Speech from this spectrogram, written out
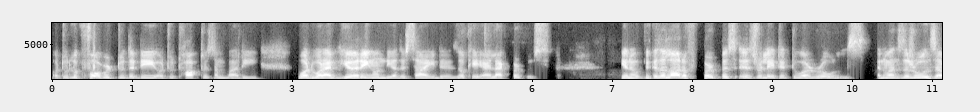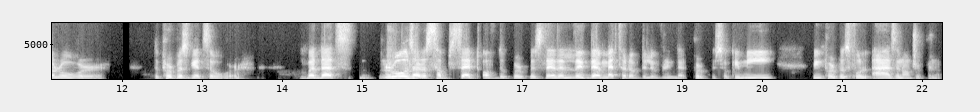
or to look forward to the day or to talk to somebody what what i'm hearing on the other side is okay i lack purpose you know because a lot of purpose is related to our roles. And once the roles are over the purpose gets over. But mm-hmm. that's roles are a subset of the purpose. They're the, the method of delivering that purpose. Okay me being purposeful as an entrepreneur.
